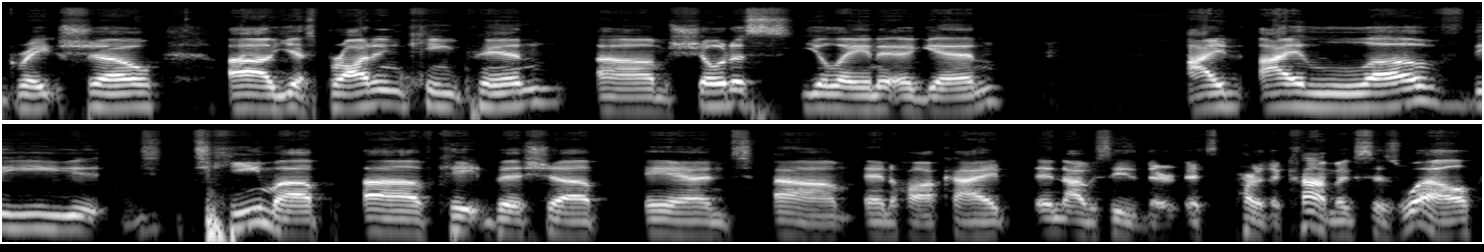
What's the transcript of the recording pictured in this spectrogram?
great show. Uh yes, brought in Kingpin, um, showed us Yelena again. I I love the team up of Kate Bishop and um and Hawkeye, and obviously they're it's part of the comics as well.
